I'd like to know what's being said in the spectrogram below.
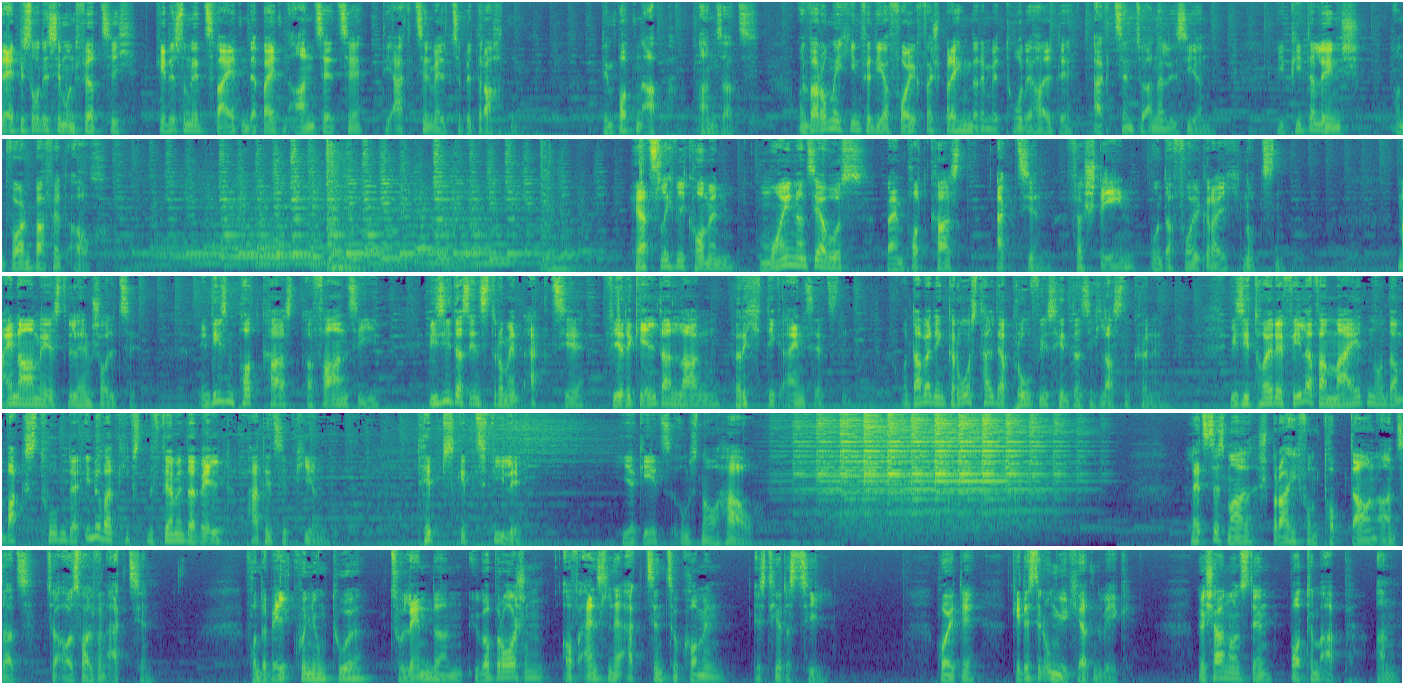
der Episode 47 geht es um den zweiten der beiden Ansätze, die Aktienwelt zu betrachten, den Bottom-up-Ansatz und warum ich ihn für die erfolgversprechendere Methode halte, Aktien zu analysieren, wie Peter Lynch und Warren Buffett auch. Herzlich willkommen, moin und Servus beim Podcast Aktien verstehen und erfolgreich nutzen. Mein Name ist Wilhelm Scholze. In diesem Podcast erfahren Sie, wie Sie das Instrument Aktie für Ihre Geldanlagen richtig einsetzen und dabei den Großteil der Profis hinter sich lassen können. Wie Sie teure Fehler vermeiden und am Wachstum der innovativsten Firmen der Welt partizipieren. Tipps gibt's viele. Hier geht's ums Know-how. Letztes Mal sprach ich vom Top-Down-Ansatz zur Auswahl von Aktien. Von der Weltkonjunktur zu Ländern über Branchen auf einzelne Aktien zu kommen, ist hier das Ziel. Heute geht es den umgekehrten Weg. Wir schauen uns den Bottom-up an.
